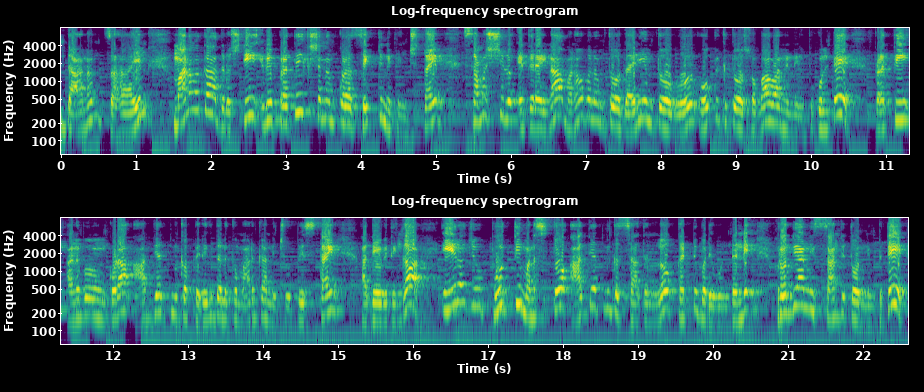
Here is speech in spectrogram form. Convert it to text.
దానం సహాయం మానవతా దృష్టి ఇవి ప్రతి క్షణం కూడా శక్తిని పెంచుతాయి. సమస్యలు ఎదురైనా మనోబలంతో ధైర్యంతో ఓ- ఓపికతో స్వభావాన్ని నిలుపుకుంటే ప్రతి అనుభవం కూడా ఆధ్యాత్మిక పెరుగుదలకు మార్గాన్ని చూపిస్తాయి. అదేవిధంగా ఈరోజు పూర్తి మనసుతో ఆధ్యాత్మిక సాధనలో కట్టుబడి ఉండండి. హృదయాన్ని శాంతితో నింపితే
